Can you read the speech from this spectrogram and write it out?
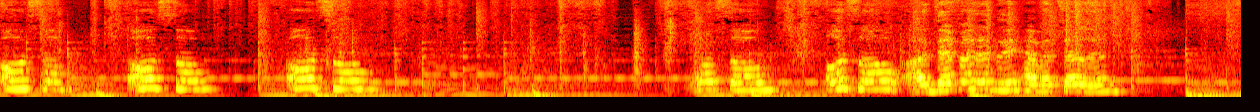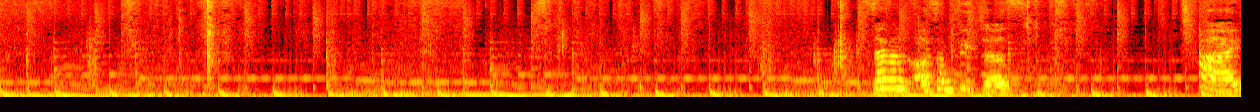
Awesome. Awesome. Awesome. Awesome. Awesome. I definitely have a talent. Seven awesome pictures. Hi.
